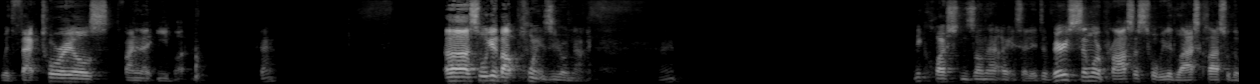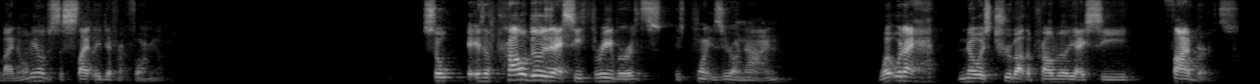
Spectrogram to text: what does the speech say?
with factorials, finding that E button, okay? Uh, so we'll get about 0.09, right? Any questions on that? Like I said, it's a very similar process to what we did last class with the binomial, just a slightly different formula. So if the probability that I see three births is 0.09, what would I know is true about the probability I see five births?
